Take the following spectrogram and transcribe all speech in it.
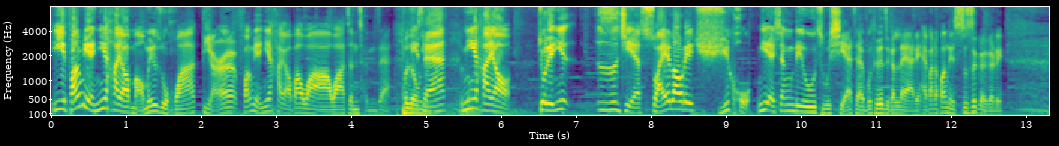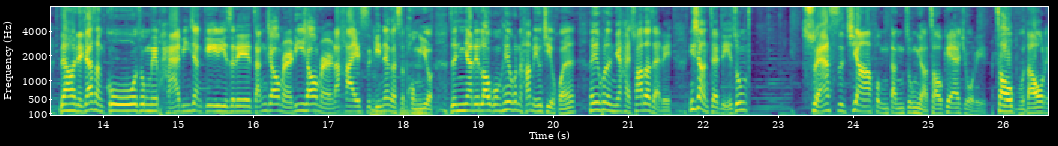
一方面你还要貌美如花，第二方面你还要把娃娃整成噻，不容易第三，你还要觉得你日渐衰老的躯壳，你还想留住现在屋头的这个男的，还把他绑得死死个个的。然后再加上各种的攀比，你像隔壁子的张小妹儿、李小妹儿，那还是跟两个是朋友，人家的老公很有可能他没有结婚，很有可能人家还耍到在的。你想在这种算是夹缝当中要找感觉的，找不到的，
